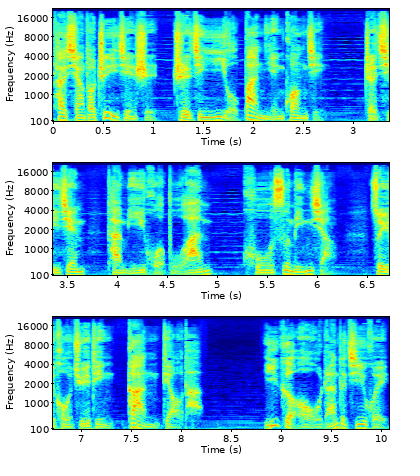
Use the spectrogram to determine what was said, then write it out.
他想到这件事，至今已有半年光景。这期间，他迷惑不安，苦思冥想，最后决定干掉他。一个偶然的机会。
